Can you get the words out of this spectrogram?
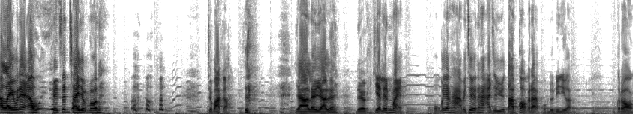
อะไรวะเนี่ย เอาเห็นเส้นชัยอยู่โน้น จะบักเหรอ อย่าเลยอย่าเลย เดี๋ยวขี้เกียจเล่นใหม่ ผมก็ยังหาไม่เจอนะฮะ อาจจะอยู่ตามกล่องก็ได้ ผมดูดีๆก่อน กล่อง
